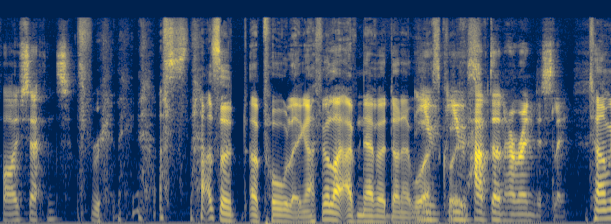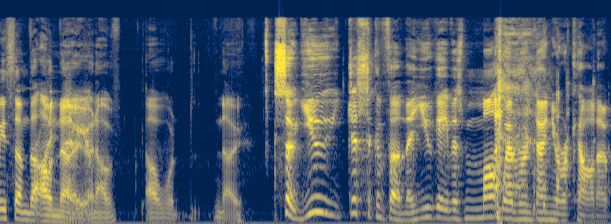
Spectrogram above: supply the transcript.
Five seconds. Really, that's, that's a, appalling. I feel like I've never done a worse You, quiz. you have done horrendously. Tell me some that I'll know, there we go. and I'll I'll would know. So you, just to confirm there, you gave us Mark Webber and Daniel Ricciardo.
